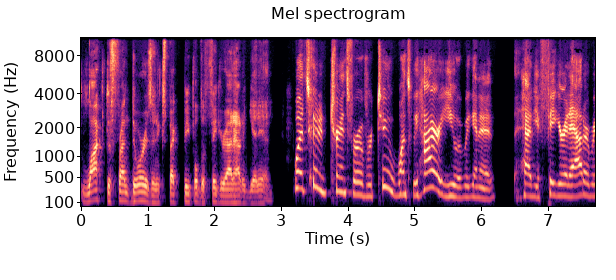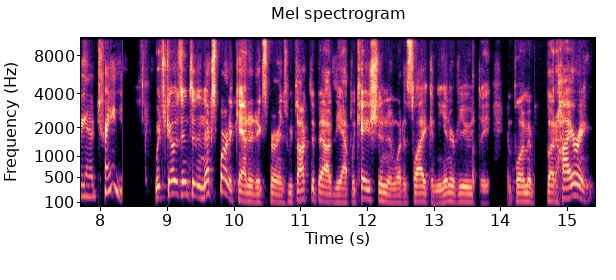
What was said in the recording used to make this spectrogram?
lock the front doors and expect people to figure out how to get in well, it's going to transfer over too. Once we hire you, are we going to have you figure it out or are we going to train you? Which goes into the next part of candidate experience. We talked about the application and what it's like and the interview, the employment, but hiring,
